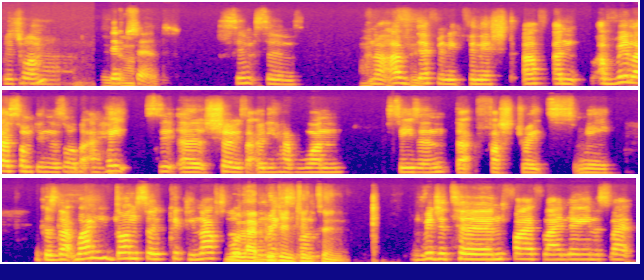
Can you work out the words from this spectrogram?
Which one? Simpsons. Simpsons. No, I've definitely finished. I've and I've realized something as well that I hate uh, shows that only have one season. That frustrates me because like, why are you done so quickly now? Well, like Bridgerton. Bridgerton, Firefly Lane. It's like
